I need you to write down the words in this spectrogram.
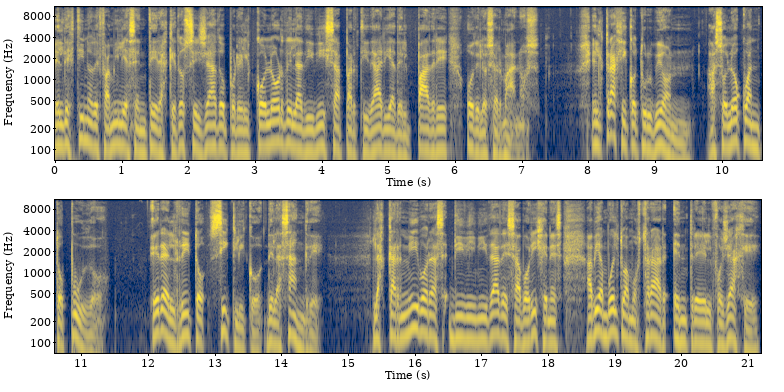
El destino de familias enteras quedó sellado por el color de la divisa partidaria del padre o de los hermanos. El trágico turbión asoló cuanto pudo. Era el rito cíclico de la sangre, las carnívoras divinidades aborígenes habían vuelto a mostrar entre el follaje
